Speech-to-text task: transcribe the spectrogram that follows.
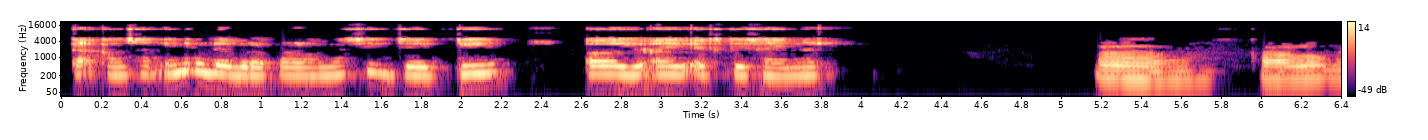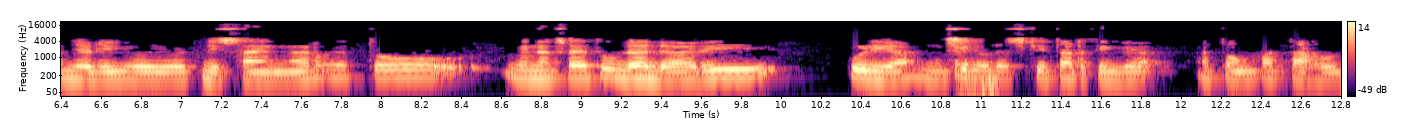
kak Kausan ini udah berapa lama sih jadi uh, UI UX designer? Uh, kalau menjadi UI designer itu minat saya itu udah dari kuliah, mungkin udah sekitar tiga atau empat tahun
